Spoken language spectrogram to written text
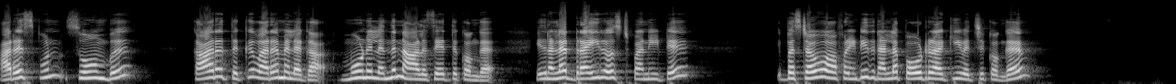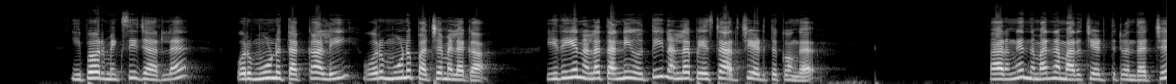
அரை ஸ்பூன் சோம்பு காரத்துக்கு வரமிளகா மூணுலேருந்து நாலு சேர்த்துக்கோங்க. இது நல்லா ட்ரை ரோஸ்ட் பண்ணிவிட்டு இப்போ ஸ்டவ் ஆஃப் பண்ணிவிட்டு இது நல்லா பவுட்ராக்கி வச்சுக்கோங்க. இப்போ ஒரு மிக்ஸி ஜாரில் ஒரு மூணு தக்காளி ஒரு மூணு பச்சை மிளகாய் இதையும் நல்லா தண்ணி ஊற்றி நல்லா பேஸ்ட்டாக அரைச்சி எடுத்துக்கோங்க. பாருங்கள் இந்த மாதிரி நம்ம அரைச்சி எடுத்துகிட்டு வந்தாச்சு.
